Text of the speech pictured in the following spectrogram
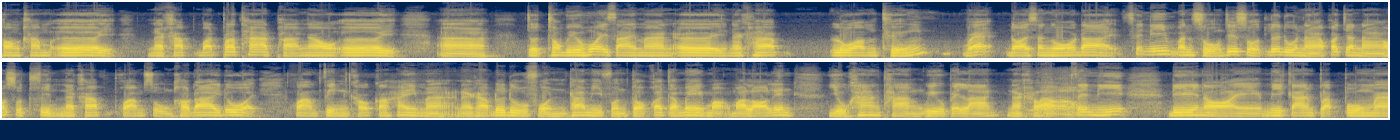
ทองคำเอ่ยนะครับ วัดพระธาตุผาเงาเอ่ยอ่าจุดชมวิวห้วยทรายมานเอ่ยนะครับ รวมถึงแวะดอยสะโงได้ เส้นนี้มันสูงที่สุดฤดูหนาวก็จะหนาวสุดฟินนะครับ ความสูงเขาได้ด้วย ความฟินเขาก็ให้มานะครับฤดูฝนถ้ามีฝนตกก็จะเมฆหมอกมาล้อเล่นอยู่ข้างทางวิวไปร้านนะครับ เส้นนี้ดีหน่อยมีการปรับปรุงมา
